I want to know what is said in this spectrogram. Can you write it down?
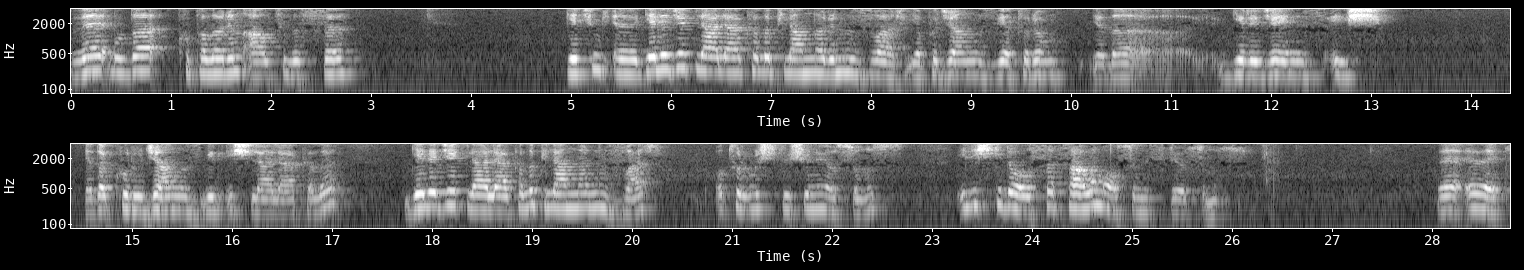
Ve burada kupaların altılısı geçmiş, e, gelecekle alakalı planlarınız var. Yapacağınız yatırım ya da gireceğiniz iş ya da kuracağınız bir işle alakalı gelecekle alakalı planlarınız var. Oturmuş düşünüyorsunuz. İlişki de olsa sağlam olsun istiyorsunuz. Ve evet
